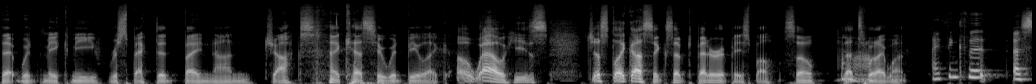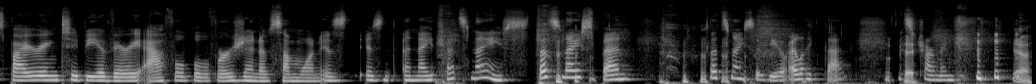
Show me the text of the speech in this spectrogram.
that would make me respected by non jocks, I guess, who would be like, oh, wow, he's just like us, except better at baseball. So that's what I want. I think that aspiring to be a very affable version of someone is is a nice that's nice that's nice ben that's nice of you i like that okay. it's charming yeah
